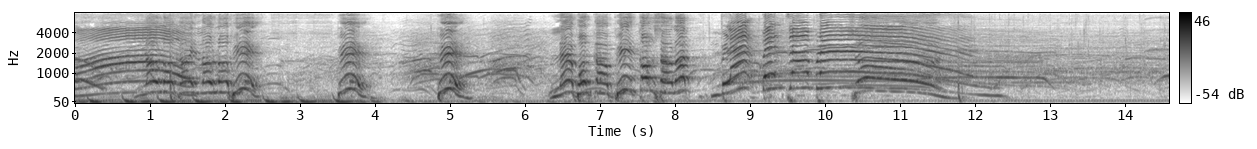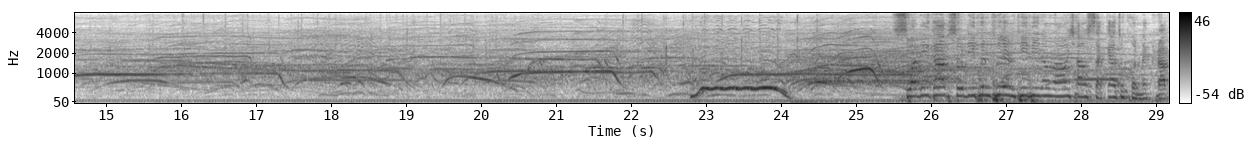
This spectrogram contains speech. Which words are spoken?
ว้าว เรารอใครเรารอพี่ พี่ พี่ และพบกับพี่ก้องสาวรัตน์แบล็คเบนจาแบรนเชิญสวัสดีครับ สวัสดีเพื่อนๆ พี่ๆ น้องๆ ชาวสักแก้วทุกคนนะครับ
